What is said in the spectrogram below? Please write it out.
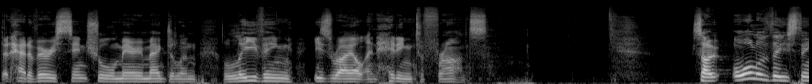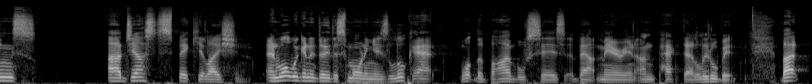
that had a very central Mary Magdalene leaving Israel and heading to France. So, all of these things are just speculation. And what we're going to do this morning is look at what the Bible says about Mary and unpack that a little bit. But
